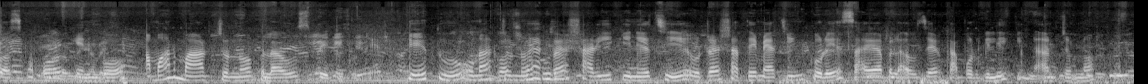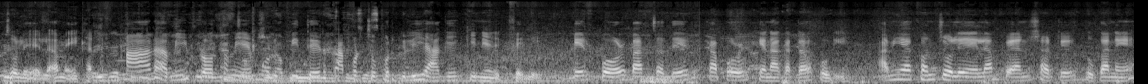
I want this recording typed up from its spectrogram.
গস কাপড় কিনবো। আমার মার জন্য ব্লাউজ পেটিকোটের। যেহেতু ওনার জন্য একটা শাড়ি কিনেছি, ওটার সাথে ম্যাচিং করে সায়া ব্লাউজের কাপড়গুলি কেনার জন্য চলে এলাম এখানে। আর আমি প্রথমে মুরব্বীদের কাপড় চোপড়গুলি আগে কিনে ফেলি। এরপর বাচ্চাদের কাপড় কেনাকাটা করি। আমি এখন চলে এলাম প্যান্ট শার্টের দোকানে।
